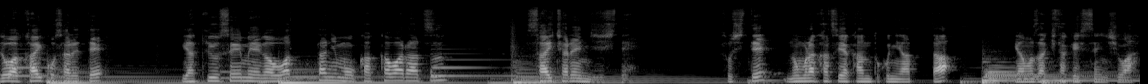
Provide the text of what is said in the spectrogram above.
度は解雇されて野球生命が終わったにもかかわらず再チャレンジしてそして野村克也監督にあった山崎武選手は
